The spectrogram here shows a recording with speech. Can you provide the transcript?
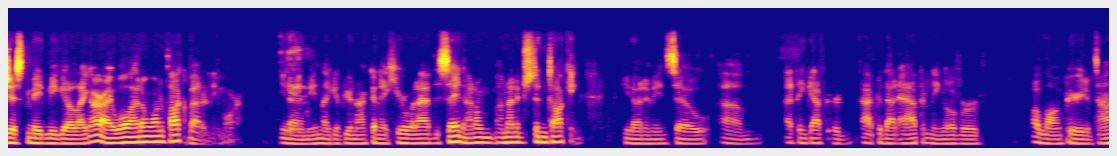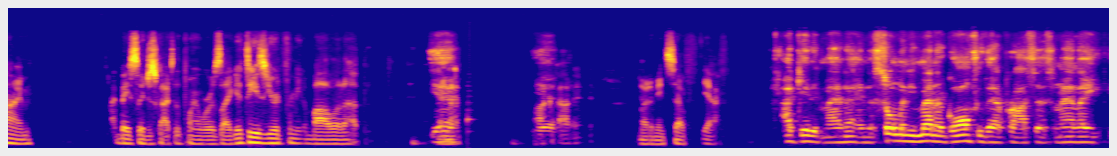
just made me go like all right well i don't want to talk about it anymore. You know what i mean? Like if you're not going to hear what i have to say then i don't i'm not interested in talking. You know what i mean? So um i think after after that happening over a long period of time i basically just got to the point where it was like it's easier for me to bottle it up Yeah. talk Yeah. about it you know what i mean so yeah I get it, man. And so many men are going through that process, man. Like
